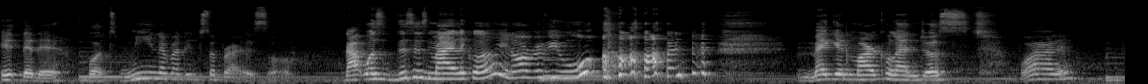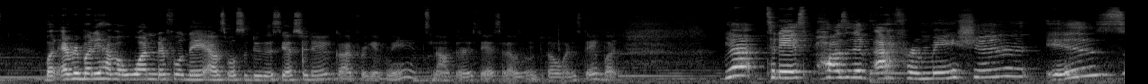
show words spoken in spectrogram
it did it but me never did surprise so that was this is my little you know review on Meghan Markle and just why but everybody have a wonderful day. I was supposed to do this yesterday. God forgive me. It's now Thursday. I said I was going to do it on Wednesday, but yeah, today's positive affirmation is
